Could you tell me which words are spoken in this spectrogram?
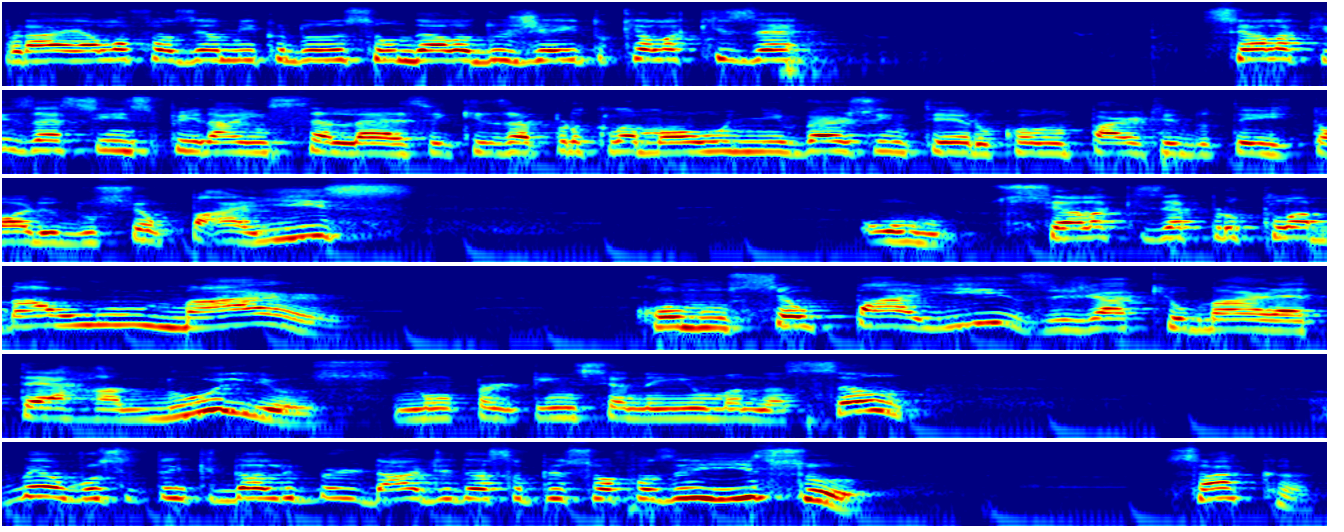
para ela fazer a microdonação dela do jeito que ela quiser. Se ela quiser se inspirar em Celeste e quiser proclamar o universo inteiro como parte do território do seu país, ou se ela quiser proclamar o mar como seu país, já que o mar é terra nullius, não pertence a nenhuma nação, meu, você tem que dar liberdade dessa pessoa fazer isso. Saca?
